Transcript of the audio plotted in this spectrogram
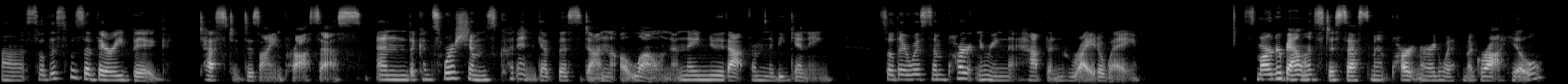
Uh, so, this was a very big test design process. And the consortiums couldn't get this done alone, and they knew that from the beginning. So there was some partnering that happened right away. Smarter Balanced Assessment partnered with McGraw Hill,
